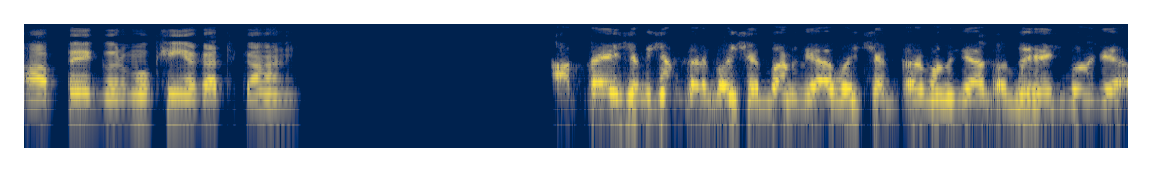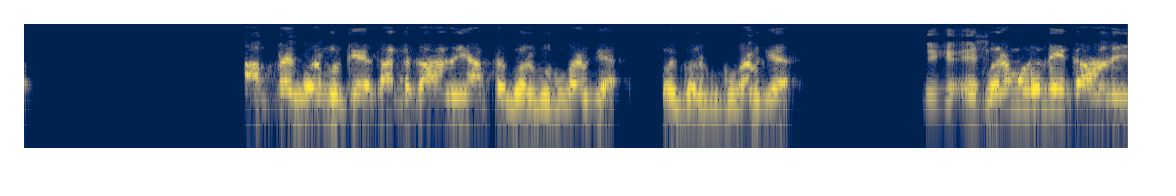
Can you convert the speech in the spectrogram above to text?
ਆਪੇ ਗੁਰਮੁਖੀ ਅਕਥ ਕਹਾਣੀ। ਆਪੇ ਸ਼ਿਵ ਸ਼ੰਕਰ ਕੋਈ ਸ਼ਿਵ ਬਣ ਗਿਆ ਕੋਈ ਸ਼ੰਕਰ ਬਣ ਗਿਆ ਕੋਈ ਮਹੇਸ਼ ਬਣ ਗਿਆ। ਆਪੇ ਗੁਰਮੁਖੀ ਕੱਟ ਕਹਾਣੀ ਆਪੇ ਗੁਰਮੁਖ ਬਣ ਗਿਆ ਕੋਈ ਗੁਰਮੁਖ ਬਣ ਗਿਆ। ਠੀਕ ਹੈ ਇਸ ਗੁਰਮੁਖ ਦੀ ਕਹਾਣੀ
